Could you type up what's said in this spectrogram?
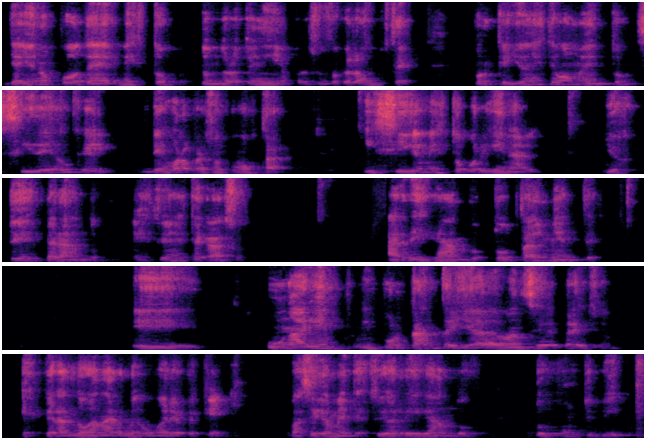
Ya yo no puedo tener mi stop donde lo tenía, por eso fue que lo ajusté, porque yo en este momento, si dejo, que, dejo la operación como está y sigue mi stop original, yo estoy esperando, estoy en este caso, arriesgando totalmente eh, un área importante ya de avance de precio, esperando ganarme un área pequeña básicamente estoy arriesgando dos puntos y pico,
